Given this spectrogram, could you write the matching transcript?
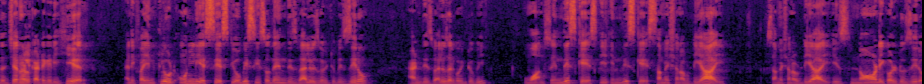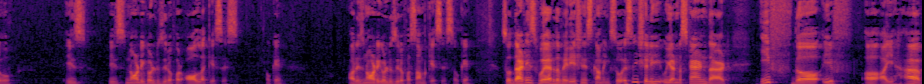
the general category here and if I include only SC, ST, OBC, so then this value is going to be 0 and these values are going to be 1. So, in this case, in this case summation of di, summation of di is not equal to 0 is, is not equal to 0 for all the cases okay, or is not equal to 0 for some cases. Okay. So, that is where the variation is coming. So, essentially we understand that if the if uh, I have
